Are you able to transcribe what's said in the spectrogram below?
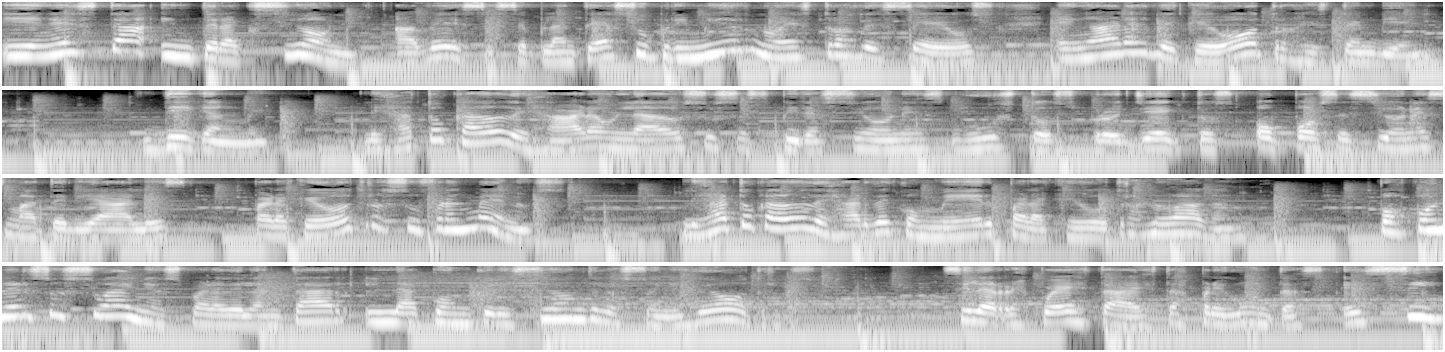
Y en esta interacción a veces se plantea suprimir nuestros deseos en aras de que otros estén bien. Díganme, ¿les ha tocado dejar a un lado sus aspiraciones, gustos, proyectos o posesiones materiales para que otros sufran menos? ¿Les ha tocado dejar de comer para que otros lo hagan? ¿Posponer sus sueños para adelantar la concreción de los sueños de otros? Si la respuesta a estas preguntas es sí,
